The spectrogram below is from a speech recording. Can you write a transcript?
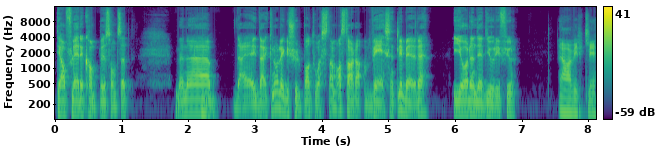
De har flere kamper sånn sett. Men mm. det, er, det er ikke noe å legge skjul på at Westham har starta vesentlig bedre i år enn det de gjorde i fjor. Ja, virkelig.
